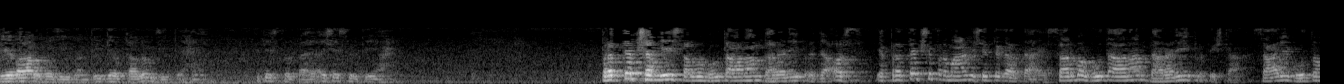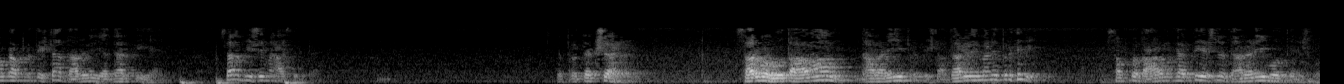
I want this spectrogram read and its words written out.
देवा उपजीवंती देवता लोग जीते हैं। होता है, ऐसी श्रुतियाँ हैं। प्रत्यक्ष भी सर्वभूतानाम धरणी प्रजा, और यह प्रत्यक्ष प्रमाण भी सिद्ध करता है। सर्वभूतानाम धरणी प्रतिष्ठा, सारे भूतों का प्रतिष्ठा धरणी है धरती है। सब इसी में आश्रित है। यह प्रत्यक्ष है। सर्वभूतानाम धरणी प्रतिष्ठा, धरणी मानी पृथ्वी। सबको धारण करती है, इसलिए धरणी बोलते हैं इसको।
